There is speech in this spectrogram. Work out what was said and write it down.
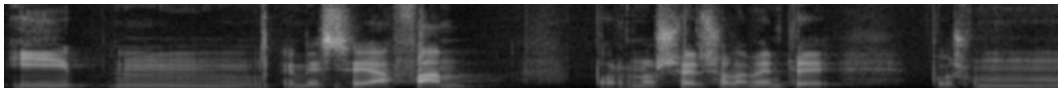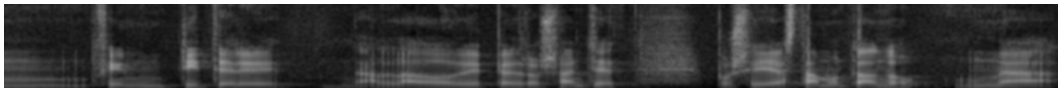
y mm, en ese afán por no ser solamente pues un, fin, un títere al lado de Pedro Sánchez, pues ella está montando una,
